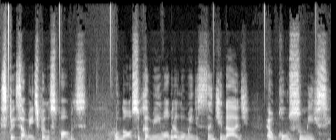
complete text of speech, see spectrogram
especialmente pelos pobres. O nosso caminho, obra lumen de santidade, é o consumir-se,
